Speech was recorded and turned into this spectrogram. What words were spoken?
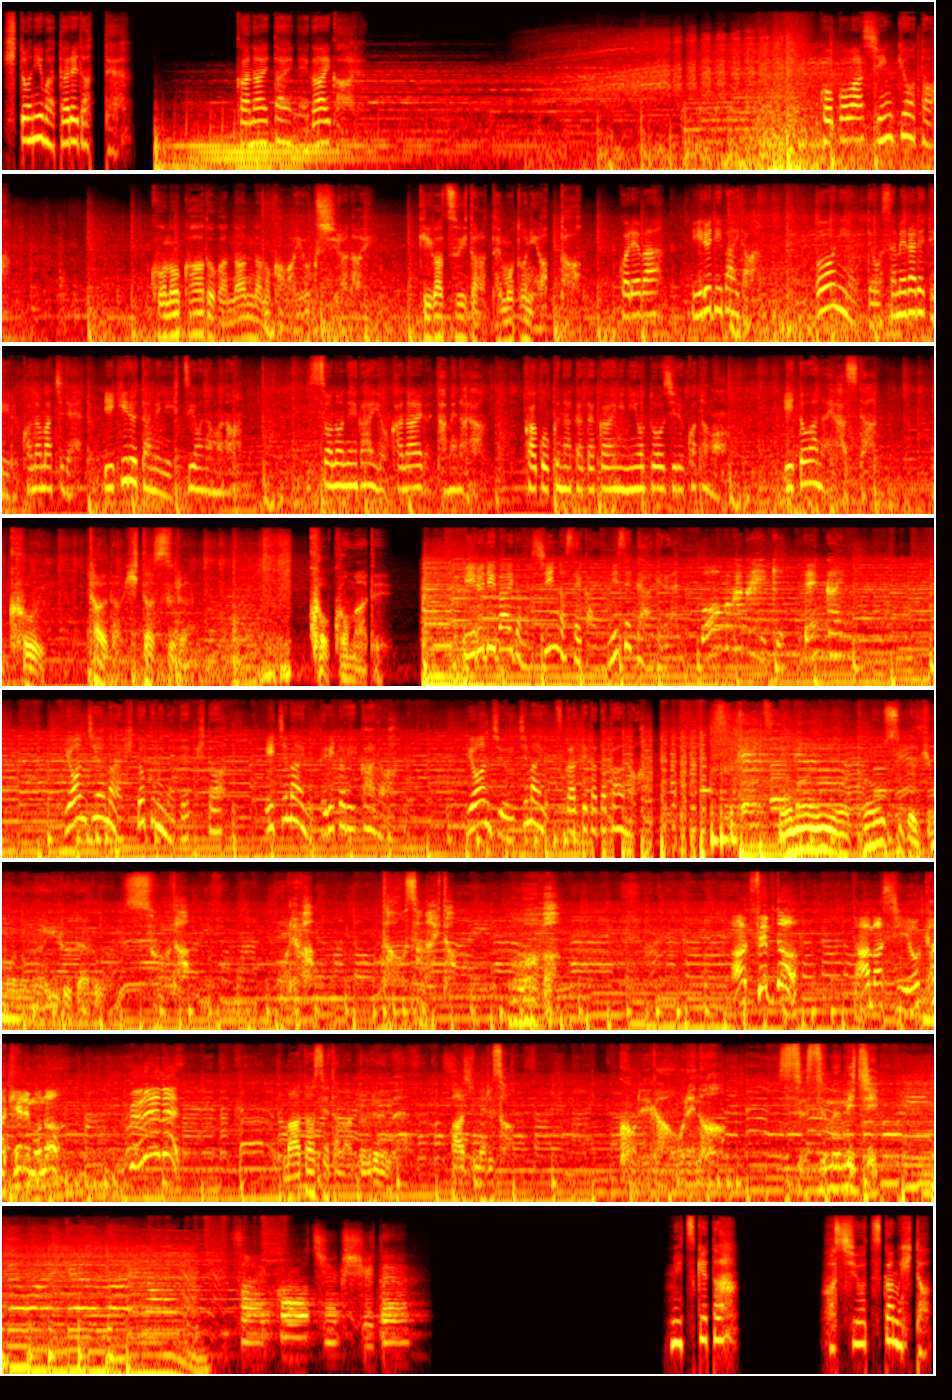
人には誰だって叶えたい願いがある。ここは新京都このカードが何なのかはよく知らない。気がついたら手元にあった。これはビルディバイド。王によって治められているこの町で生きるために必要なもの。その願いを叶えるためなら過酷な戦いに身を投じることも厭わないはずだ。来いただひたすらここまで。ビルディバイドの真の世界を見せてあげる。防護核兵器展開。40枚1組のデッキと1枚のテリトリーカード。41枚を使って戦うの。お前には倒すべきものがいるだろう。そうだ。俺は倒さないと。王アクセプト!魂をかける者ブルーム待たせたなブルーム。始めるぞ。これが俺の進む道。再構築して。見つけた。星をつかむ人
